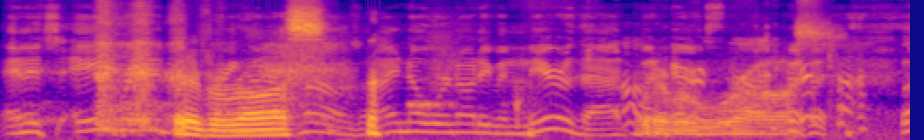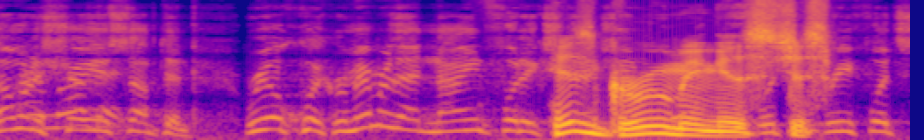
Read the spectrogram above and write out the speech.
and it's A-rated. Whatever, Ross. pounds. And I know we're not even near that, but Whatever, here's Ross. but I'm going to show you something real quick. Remember that nine foot His grooming is just three foot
